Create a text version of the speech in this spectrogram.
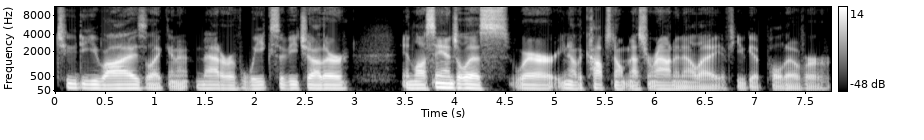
two DUIs like in a matter of weeks of each other in Los Angeles, where you know the cops don't mess around in LA if you get pulled over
